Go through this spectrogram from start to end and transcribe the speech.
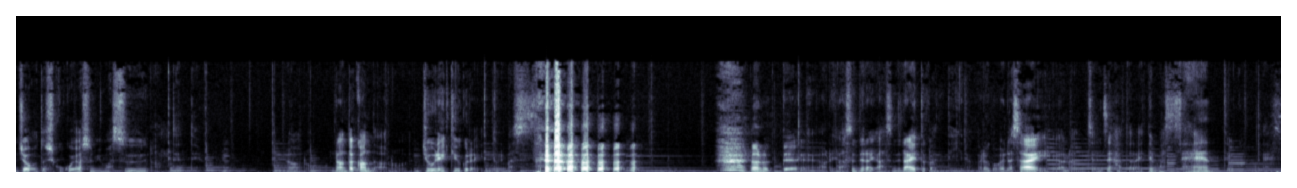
じゃあ私ここ休みますなんてんであのなんだかんだあの10連休ぐらい取ります。なのであの休んでない休んでないとかって言いながらごめんなさい。あの全然働いてませんということです。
